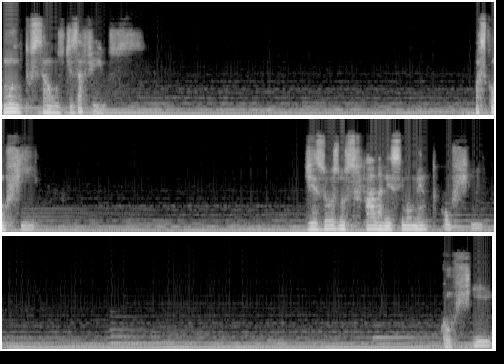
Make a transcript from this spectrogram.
Muitos são os desafios. Mas confie. Jesus nos fala nesse momento: confie. Confie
